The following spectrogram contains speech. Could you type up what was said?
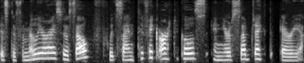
is to familiarize yourself with scientific articles in your subject area.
